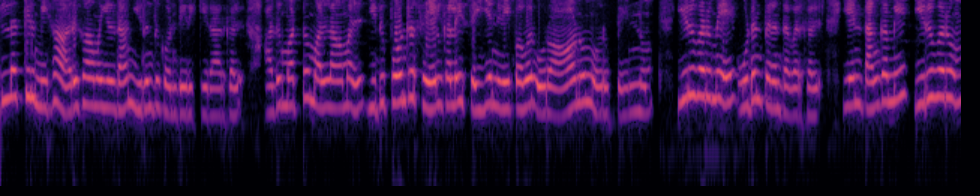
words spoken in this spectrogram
இல்லத்தில் மிக அருகாமையில்தான் இருந்து கொண்டிருக்கிறார்கள். அது மட்டுமல்லாமல் இது போன்ற செயல்களை செய்ய நினைப்பவர் ஒரு ஆணும் ஒரு பெண்ணும். இருவருமே உடன் பிறந்தவர்கள். என் தங்கமே இருவரும்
